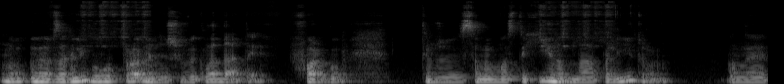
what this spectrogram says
Ну, е, взагалі було б правильніше викладати фарбу тим же самим мастихіном на палітру, але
